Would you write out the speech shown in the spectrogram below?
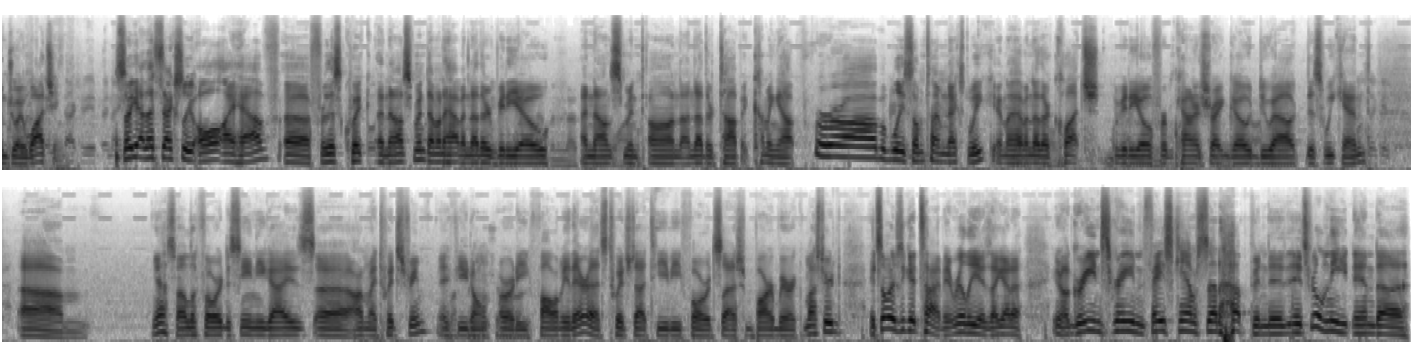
enjoy watching. So yeah, that's actually all I have uh, for this quick announcement. I'm going to have another video announcement on another topic coming out probably sometime next week, and I have another clutch video from Counter-Strike Go due out this weekend. Um, yeah, so I look forward to seeing you guys uh, on my Twitch stream. If you don't already follow me there, that's twitch.tv forward slash barbaric mustard. It's always a good time. It really is. I got a you know green screen face cam set up, and it, it's real neat. And uh,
